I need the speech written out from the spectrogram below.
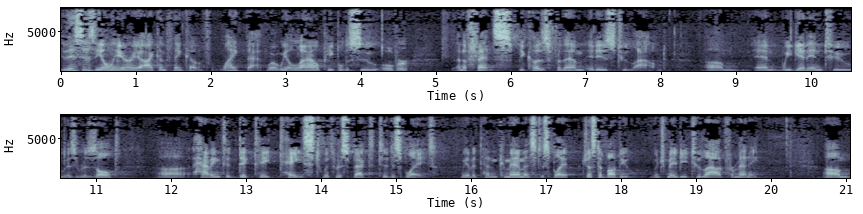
this is the only area I can think of like that, where we allow people to sue over an offense because for them it is too loud. Um, and we get into, as a result, uh, having to dictate taste with respect to displays. We have a Ten Commandments display just above you, which may be too loud for many. Um,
